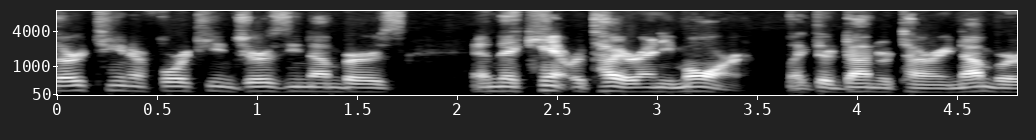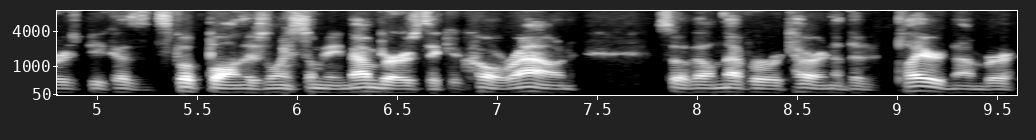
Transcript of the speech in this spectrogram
13 or 14 jersey numbers, and they can't retire anymore. Like they're done retiring numbers because it's football, and there's only so many numbers that could go around, so they'll never retire another player number.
